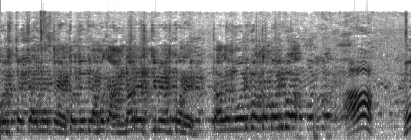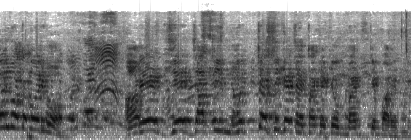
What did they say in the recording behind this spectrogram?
বুঝতে চায় না তো এত যদি আমাকে আন্ডার এস্টিমেট করে তাহলে মরব তো মরব। মরবো তো মরবো। আরে যে জাতি মরতে শিখেছে তাকে কেউ মারতে পারে না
